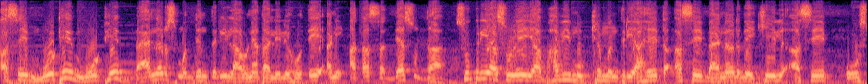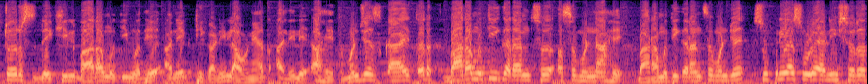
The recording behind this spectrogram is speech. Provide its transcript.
असे मोठे मोठे बॅनर्स मध्यंतरी लावण्यात आलेले होते आणि आता सध्या सुद्धा सुप्रिया सुळे या भावी मुख्यमंत्री आहेत असे बॅनर देखील असे पोस्टर्स देखील बारामतीमध्ये अनेक ठिकाणी लावण्यात आलेले आहेत. म्हणजेच काय? तर बारामतीकरांचं असं म्हणणं आहे. बारामतीकरांचं म्हणजे सुप्रिया सुळे आणि शरद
